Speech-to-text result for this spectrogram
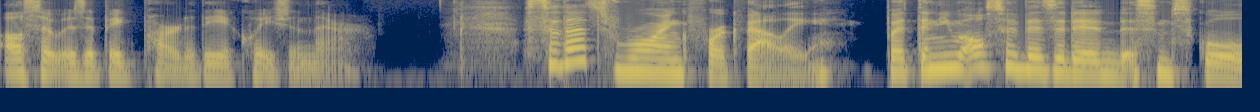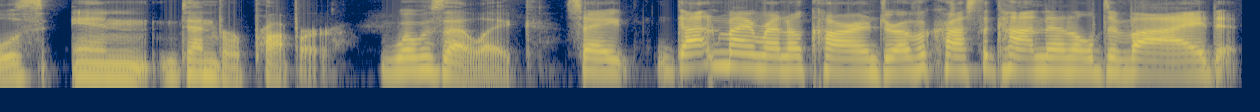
also is a big part of the equation there. So that's Roaring Fork Valley. But then you also visited some schools in Denver proper. What was that like? So I got in my rental car and drove across the Continental Divide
